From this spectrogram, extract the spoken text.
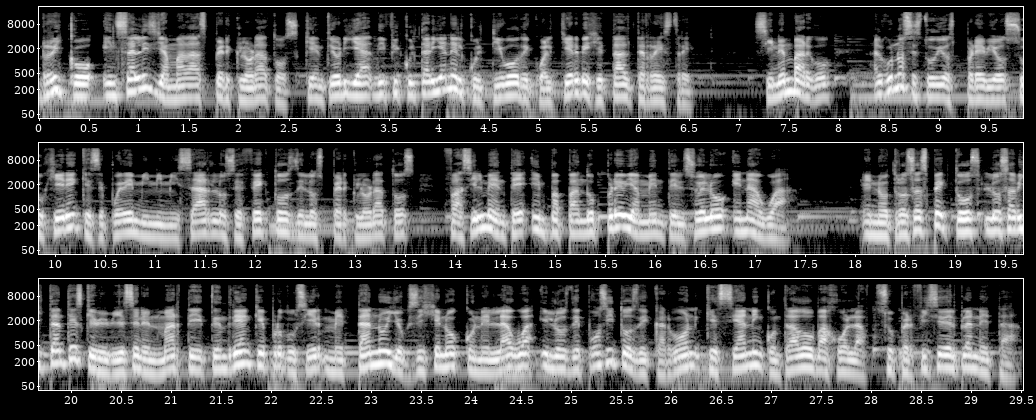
rico en sales llamadas percloratos que en teoría dificultarían el cultivo de cualquier vegetal terrestre, sin embargo, algunos estudios previos sugieren que se puede minimizar los efectos de los percloratos fácilmente empapando previamente el suelo en agua. En otros aspectos, los habitantes que viviesen en Marte tendrían que producir metano y oxígeno con el agua y los depósitos de carbón que se han encontrado bajo la superficie del planeta.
